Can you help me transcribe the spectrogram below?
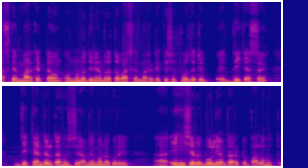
আজকের মার্কেটটা অন্য অন্য দিনের মতো, তবে আজকের মার্কেটে কিছু পজিটিভ দিক আছে। যে ক্যান্ডেলটা হচ্ছে আমি মনে করি এই হিসাবে ভলিউমটা আর একটু ভালো হতো।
